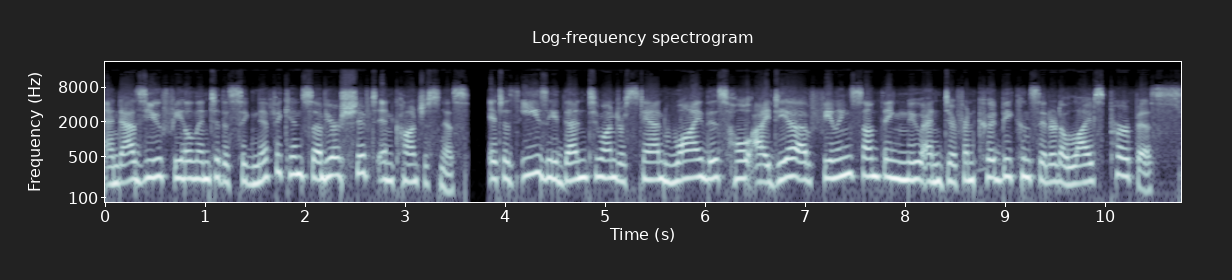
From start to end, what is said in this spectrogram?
and as you feel into the significance of your shift in consciousness, it is easy then to understand why this whole idea of feeling something new and different could be considered a life's purpose.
